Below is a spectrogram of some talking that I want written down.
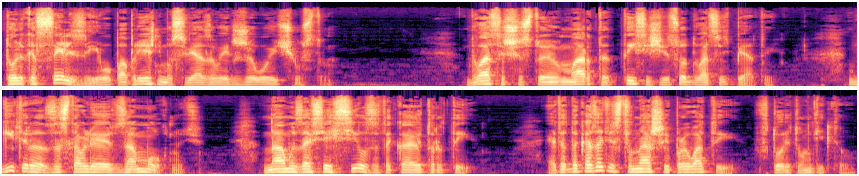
Только с Эльзой его по-прежнему связывает живое чувство. 26 марта 1925. Гитлера заставляют замолкнуть. Нам изо всех сил затыкают рты. Это доказательство нашей правоты, вторит он Гитлеру.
